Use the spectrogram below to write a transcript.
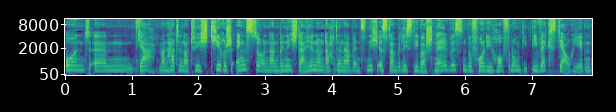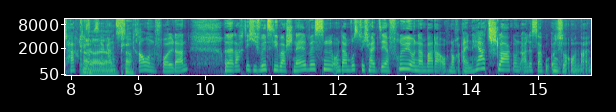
Und ähm, ja, man hatte natürlich tierisch Ängste und dann bin ich dahin und dachte, na, wenn es nicht ist, dann will ich es lieber schnell wissen, bevor die Hoffnung, die, die wächst ja auch jeden Tag, das Klar, ist ja, ja, ganz klar. grauenvoll dann. Und da dachte ich, ich will es lieber schnell wissen und dann wusste ich halt sehr früh und dann war da auch noch ein Herzschlag und alles sah gut und so, oh nein.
